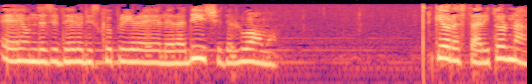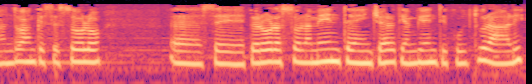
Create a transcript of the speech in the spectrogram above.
e un desiderio di scoprire le radici dell'uomo, che ora sta ritornando, anche se, solo, eh, se per ora solamente in certi ambienti culturali,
